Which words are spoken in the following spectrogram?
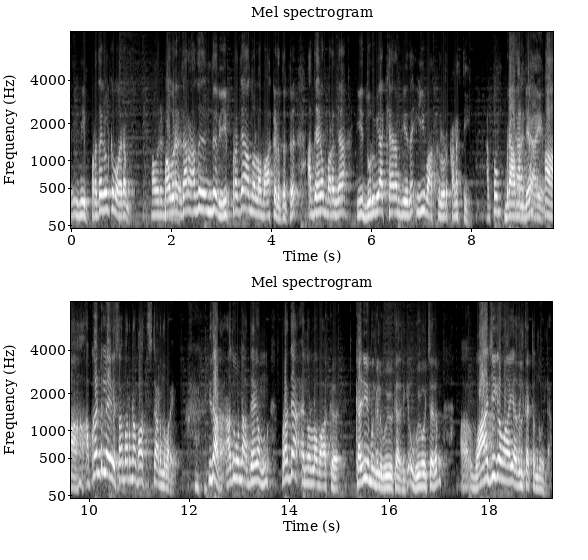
ഇനി പ്രജകൾക്ക് പകരം പൗരൻ. കാരണം അത് എന്ത് ഈ പ്രജ എന്നുള്ള വാക്കെടുത്തിട്ട് അദ്ദേഹം പറഞ്ഞ ഈ ദുർവ്യാഖ്യാനം ചെയ്യുന്ന ഈ വാക്കുകളോട് കണക്ട് ചെയ്യും. അപ്പം ബ്രാഹ്മണ്യം. ആ അപ്പം കണ്ടില്ലേ? സവർണ ഫാസിസ്റ്റാണെന്ന് പറയും. ഇതാണ്. അതുകൊണ്ട് അദ്ദേഹം പ്രജ എന്നുള്ള വാക്ക് കഴിയുമെങ്കിൽ ഉപയോഗിക്കാതിരിക്കുക. ഉപയോഗിച്ചാലും വാചികമായി അതിൽ തെറ്റൊന്നുമില്ല.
